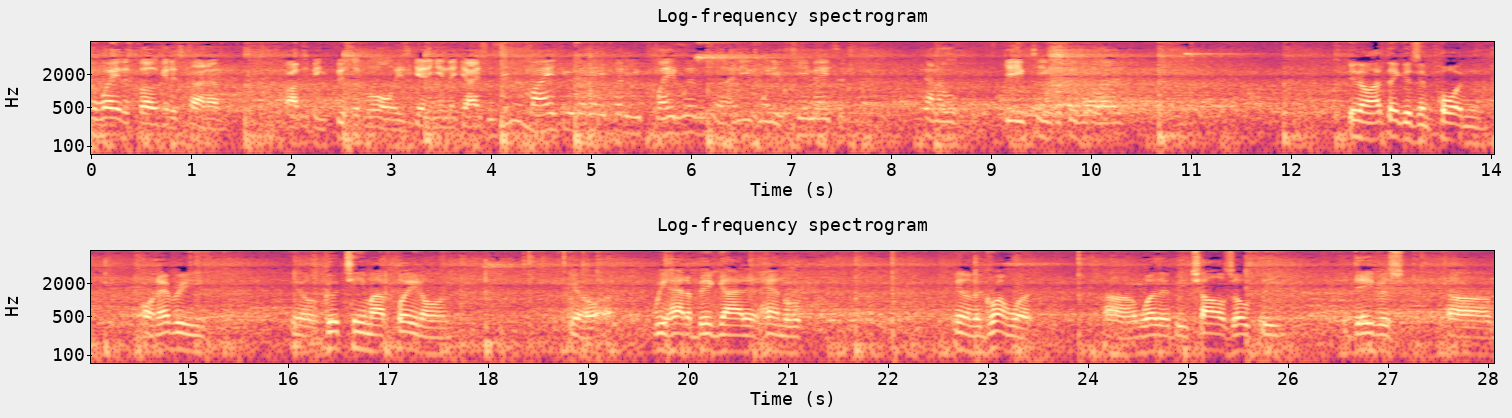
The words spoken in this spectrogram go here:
the way that Bogut is kind of obviously being physical, he's getting into guys. Does he remind you of anybody you played with, uh, any one of your teammates that kind of gave teams a physical edge? You know, I think it's important on every you know good team I've played on. You know, we had a big guy that handled you know the grunt work, uh, whether it be Charles Oakley, Davis um,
